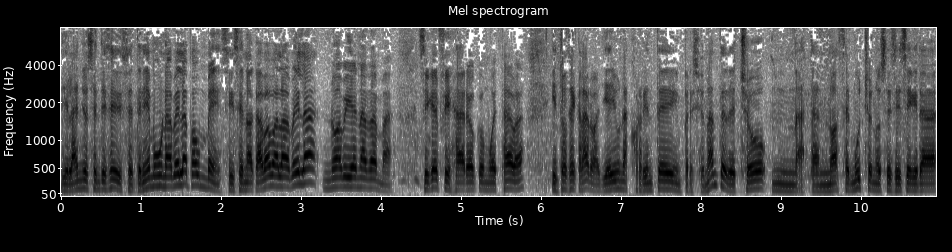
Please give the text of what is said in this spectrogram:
y el año 86 dice, teníamos una vela para un mes, si se nos acababa la vela no había nada más. Así que fijaros cómo estaba. Y entonces, claro, allí hay unas corrientes impresionantes. De hecho, mm, hasta no hace mucho, no sé si seguirá,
